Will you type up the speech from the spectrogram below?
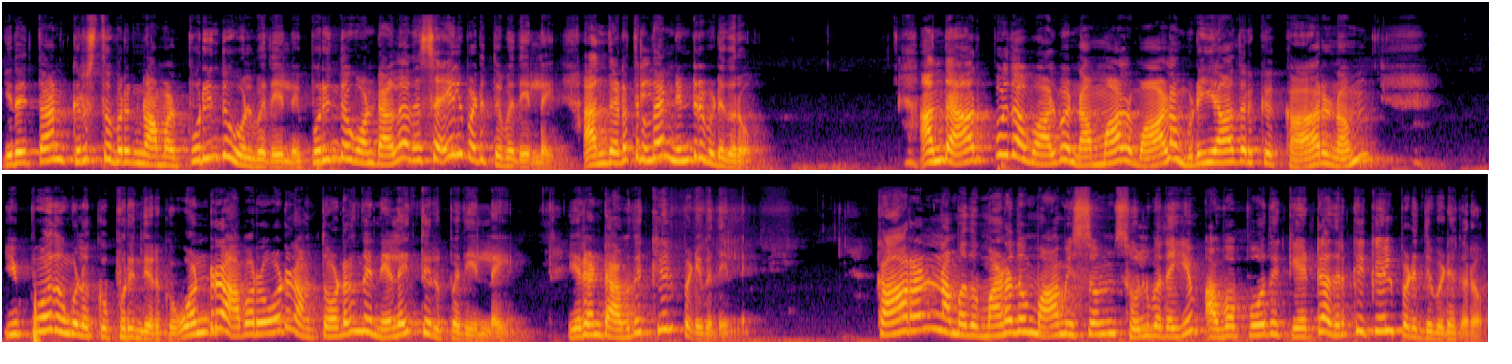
இதைத்தான் கிறிஸ்துவருக்கு நாம் புரிந்து கொள்வதில்லை. புரிந்து கொண்டாலும் அதை செயல்படுத்துவதில்லை. அந்த இடத்துல தான் நின்று விடுகிறோம். அந்த அற்புத வாழ்வு நம்மால் வாழ முடியாததற்கு காரணம் இப்போது உங்களுக்கு புரிந்திருக்கு ஒன்று அவரோடு நாம் தொடர்ந்து நிலைத்திருப்பதில்லை. இரண்டாவது கீழ்ப்படிவதில்லை. காரணம் நமது மனதும் மாமிசும் சொல்வதையும் அவ்வப்போது கேட்டு அதற்கு கீழ்ப்படிந்து விடுகிறோம்.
